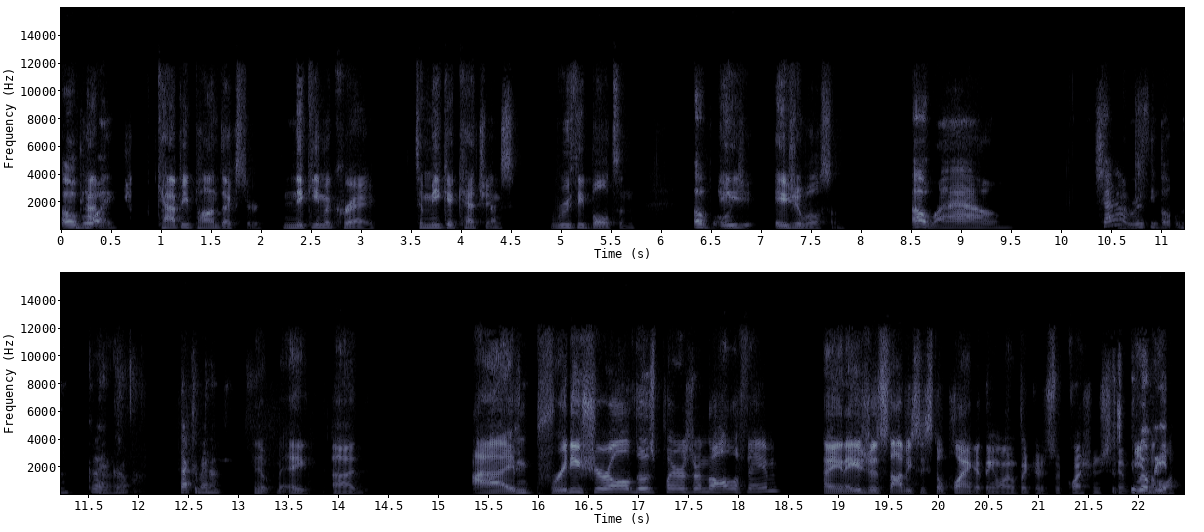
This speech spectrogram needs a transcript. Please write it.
oh boy. Cappie Pondexter, Nikki McCray, Tamika Catchings, Ruthie Bolton, Oh boy. A'ja, A'ja Wilson. Oh wow. Shout out Um, Ruthie Bolton. Go ahead, girl. Sacramento. You know, hey, uh, I'm pretty sure all of those players are in the Hall of Fame. I mean, A'ja's obviously still playing. I think I don't think there's a question she's going to She be in the be. Hall.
